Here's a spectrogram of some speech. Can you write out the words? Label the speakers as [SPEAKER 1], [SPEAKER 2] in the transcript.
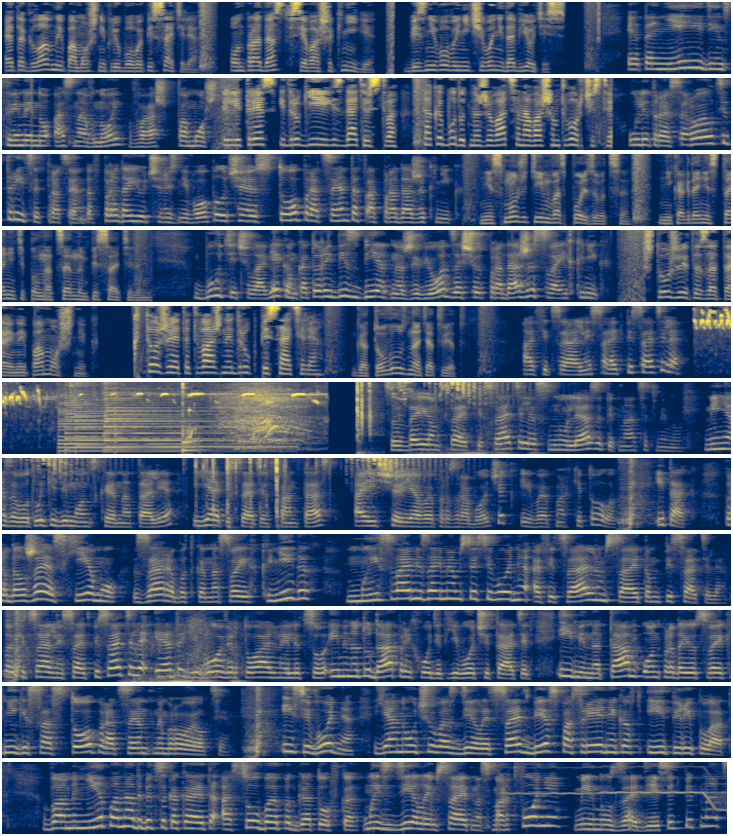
[SPEAKER 1] Это главный помощник любого писателя. Он продаст все ваши книги. Без него вы ничего не добьетесь.
[SPEAKER 2] Это не единственный, но основной ваш помощник.
[SPEAKER 3] Литрес и другие издательства так и будут наживаться на вашем творчестве.
[SPEAKER 2] У Литреса роялти 30%. Продаю через него, получаю 100% от продажи книг.
[SPEAKER 4] Не сможете им воспользоваться. Никогда не станете полноценным писателем.
[SPEAKER 2] Будьте человеком, который безбедно живет за счет продажи своих книг.
[SPEAKER 1] Что же это за тайный помощник?
[SPEAKER 3] Кто же этот важный друг писателя?
[SPEAKER 4] Готовы узнать ответ?
[SPEAKER 2] Официальный сайт писателя. Создаем сайт писателя с нуля за 15 минут. Меня зовут Лакедемонская Наталья, я писатель-фантаст, а еще я веб-разработчик и веб-маркетолог. Итак, продолжая схему заработка на своих книгах, мы с вами займемся сегодня официальным сайтом писателя. Официальный сайт писателя – это его виртуальное лицо. Именно туда приходит его читатель. Именно там он продает свои книги со стопроцентным роялти. И сегодня я научу вас делать сайт без посредников и переплат – вам не понадобится какая-то особая подготовка. Мы сделаем сайт на смартфоне минут за 10-15.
